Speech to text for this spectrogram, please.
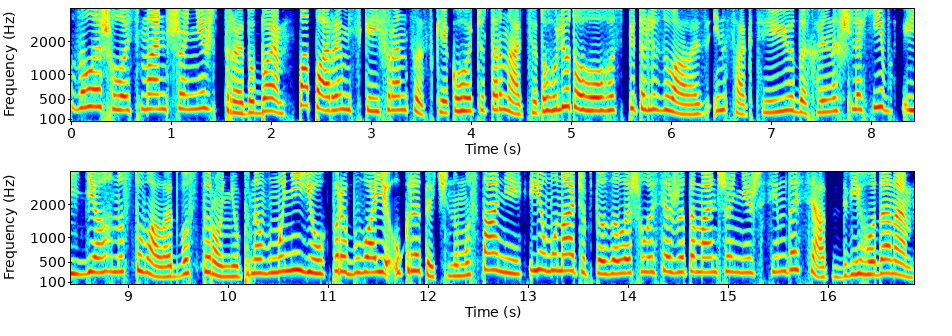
Залишилось менше ніж три доби. Папа римський Франциск, якого 14 лютого госпіталізували з інфекцією дихальних шляхів і діагностували двосторонню пневмонію, перебуває у критичному стані, і йому, начебто, залишилося жити менше ніж 72 години.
